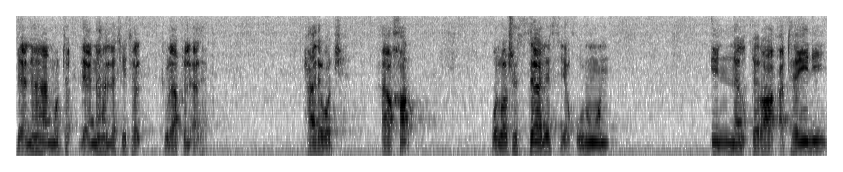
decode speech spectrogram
لأنها, مت... لأنها التي تلاقي الأذى. هذا وجه آخر. والوجه الثالث يقولون إن القراءتين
